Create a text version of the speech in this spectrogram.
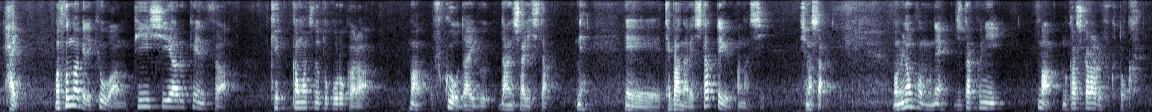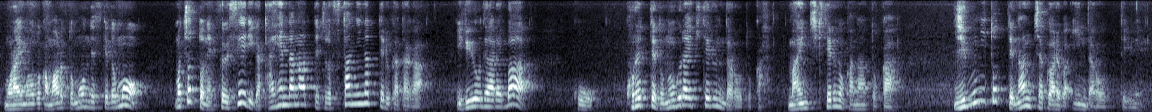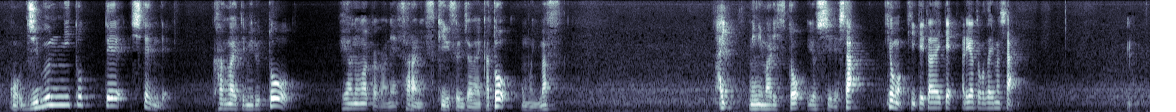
はい、まあ、そんなわけで今日は PCR 検査結果待ちのところから、まあ、服をだいぶ断捨離した、ねえー手離れしたというお話しました、まあ、皆さんもね自宅に、まあ、昔からある服とかもらい物とかもあると思うんですけども、まあ、ちょっとねそういう整理が大変だなってちょっと負担になってる方がいるようであればこうこれってどのぐらい着てるんだろうとか毎日着てるのかなとか自分にとって何着あればいいんだろうっていうねこう自分にとって視点で考えてみると部屋の中がねさらにスッキリするんじゃないかと思います。はいミニマリストヨッシーでした。今日も聞いていただいてありがとうございました。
